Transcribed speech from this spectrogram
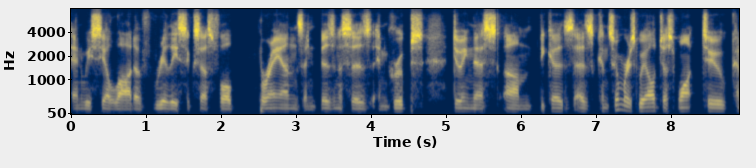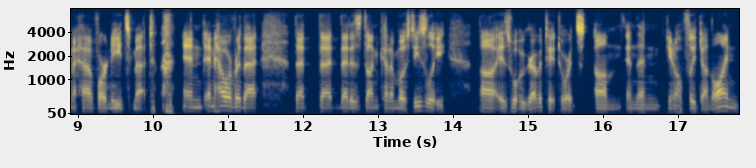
And we see a lot of really successful brands and businesses and groups doing this um, because as consumers we all just want to kind of have our needs met. And and however that that that that is done kind of most easily uh, is what we gravitate towards. Um, and then you know hopefully down the line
